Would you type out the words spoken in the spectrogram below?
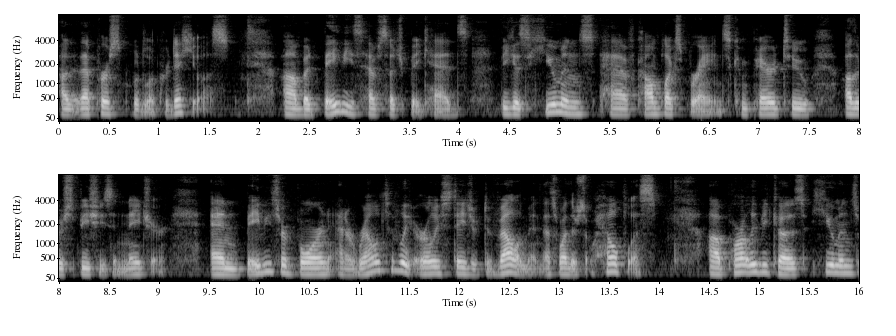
uh, that person would look ridiculous. Uh, but babies have such big heads because humans have complex brains compared to other species in nature. And babies are born at a relatively early stage of development. That's why they're so helpless. Uh, partly because humans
